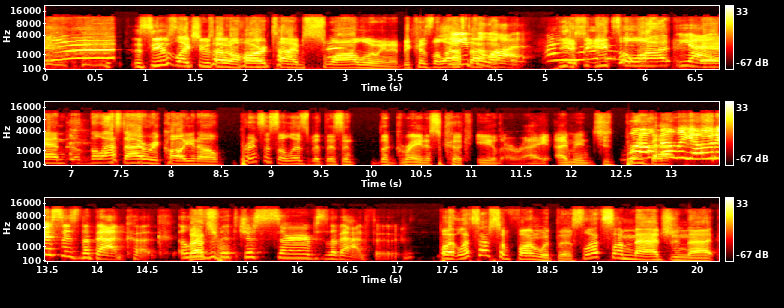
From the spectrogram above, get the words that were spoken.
yeah. it seems like she was having a hard time swallowing it because the last she eats time a lot. yeah, she eats a lot. Yeah. And the last I recall, you know, Princess Elizabeth isn't the greatest cook either, right? I mean, she's Well, bad. Meliodas is the bad cook. That's Elizabeth just serves the bad food. But let's have some fun with this. Let's imagine that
